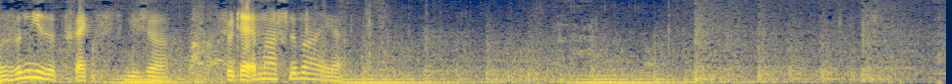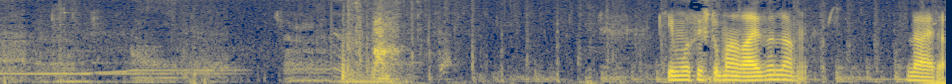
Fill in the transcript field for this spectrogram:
Wo sind diese Drecksviecher? Es wird ja immer schlimmer hier. Hier muss ich dummerweise lang. Leider.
